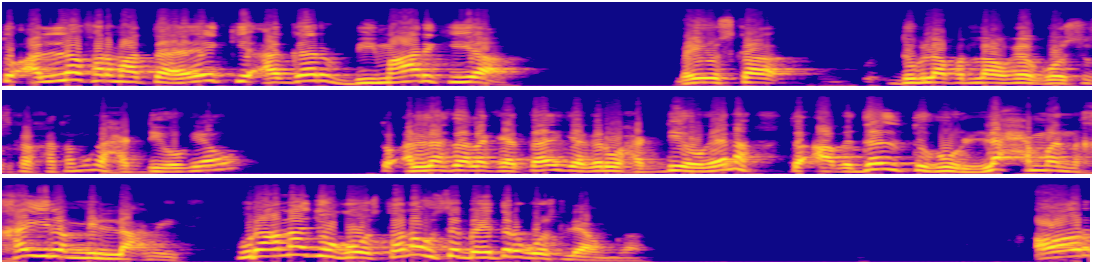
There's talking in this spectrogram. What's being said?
तो अल्लाह फरमाता है कि अगर बीमार किया, भाई उसका दुबला पतला हो गया, गोश्त उसका खत्म हो गया, हड्डी हो गया हो तो अल्लाह ताला कहता है कि अगर वो हड्डी हो गया ना तो अबदल तो लहमन खैरमी पुराना जो गोश्त था ना, उससे बेहतर गोश्त ले आऊँगा। और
